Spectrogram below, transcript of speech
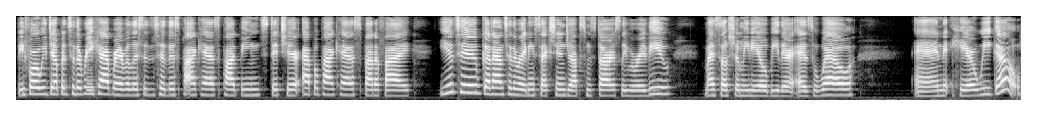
Before we jump into the recap, wherever listen to this podcast, Podbean, Stitcher, Apple Podcast, Spotify, YouTube, go down to the rating section, drop some stars, leave a review. My social media will be there as well. And here we go.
